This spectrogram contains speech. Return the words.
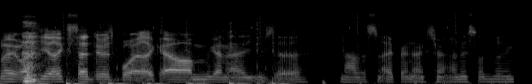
Wait, what he like said to his boy, like, oh, I'm gonna use a not a sniper next round or something.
